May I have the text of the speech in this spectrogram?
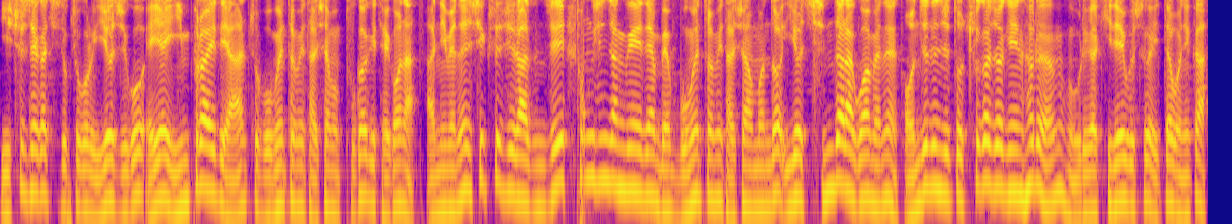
이 추세가 지속적으로 이어지고 AI 인프라에 대한 좀 모멘텀이 다시 한번 부각이 되거나 아니면은 6G라든지 통신 장비에 대한 매- 모멘텀이 다시 한번 더 이어진다라고 하면은 언제든지 또 추가적인 흐름 우리가 기대해 볼 수가 있다 보니까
